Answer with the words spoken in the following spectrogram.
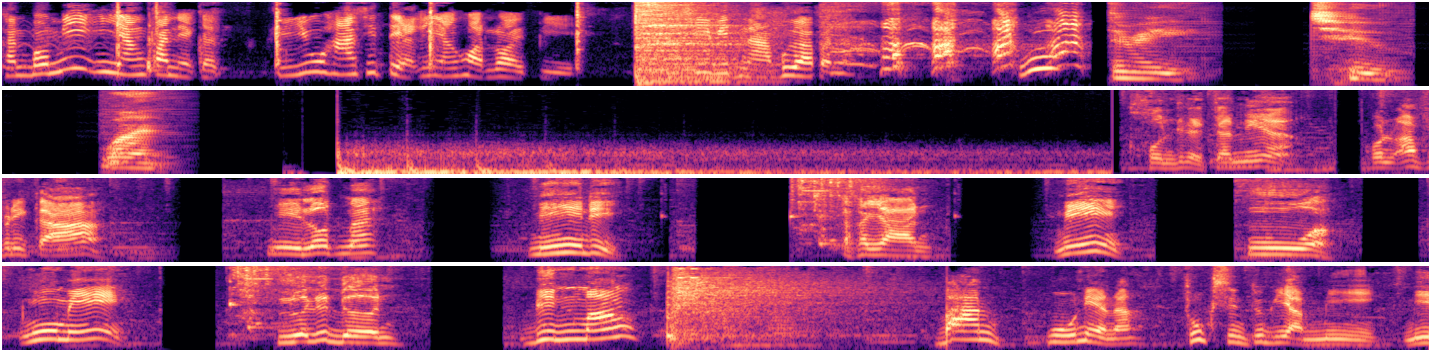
คันบ่มีอีหยังปันเนี่ยก็สิอยู่หาสิแตกอีหยังหอดร้อยปี ชีวิตน่าเบื่อปะน่ะ three, two, one. คนที่ไหนกันเนี่ย คนแอฟริกา มีรถไหม มีดิ จักรยาน มี งูอะงูมี เรือหรือเดิน บินมั้ง บ้านกูเนี่ยนะ ทุกสิ่งทุกอย่างมี มี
